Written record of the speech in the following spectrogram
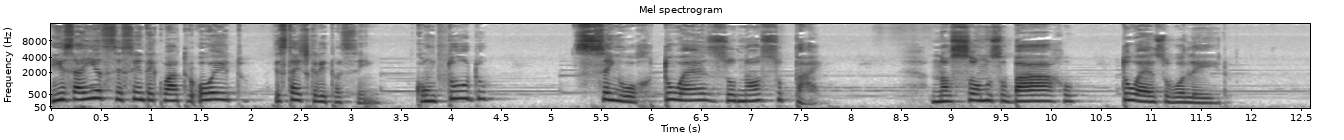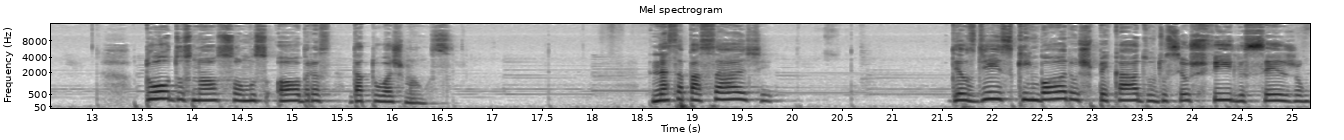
Em Isaías 64, 8 está escrito assim: Contudo, Senhor, tu és o nosso Pai. Nós somos o barro, tu és o oleiro. Todos nós somos obras das tuas mãos. Nessa passagem, Deus diz que, embora os pecados dos seus filhos sejam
